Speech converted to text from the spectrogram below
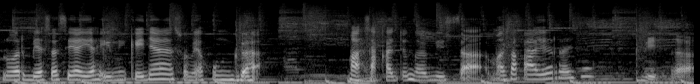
Luar biasa sih ayah ini, kayaknya suami aku enggak masak aja nggak bisa, masak air aja. Bisa.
